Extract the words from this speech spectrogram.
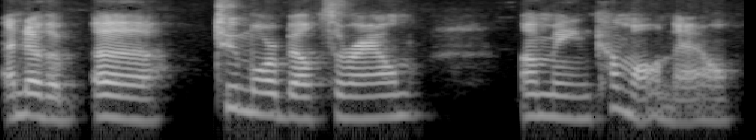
another uh two more belts around. I mean, come on now.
